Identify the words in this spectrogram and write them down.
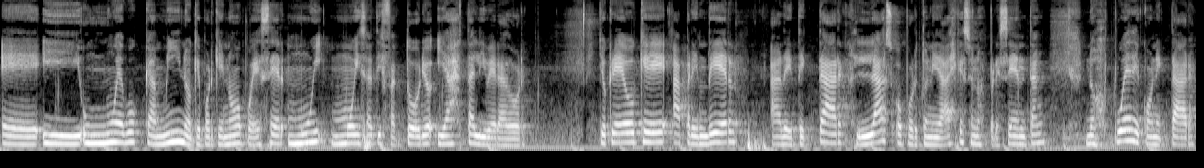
eh, y un nuevo camino que, ¿por qué no?, puede ser muy, muy satisfactorio y hasta liberador. Yo creo que aprender a detectar las oportunidades que se nos presentan nos puede conectar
